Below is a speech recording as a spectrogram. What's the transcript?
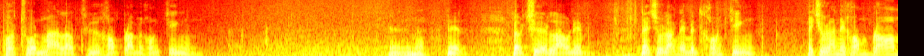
เพราะส่วนมากเราถือของปลอมเป็นของจริงเนี่ยเราเชื่อเราเนี่ย ในสุรักษ์เนี่ยเป็นของจริง ในสุรักษ์เนี่ยของปลอม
